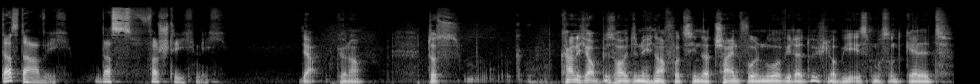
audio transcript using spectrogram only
das darf ich. Das verstehe ich nicht. Ja, genau. Das kann ich auch bis heute nicht nachvollziehen. Das scheint wohl nur wieder durch Lobbyismus und Geld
